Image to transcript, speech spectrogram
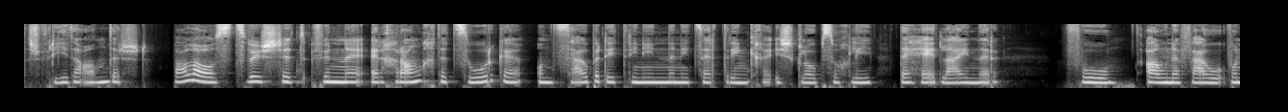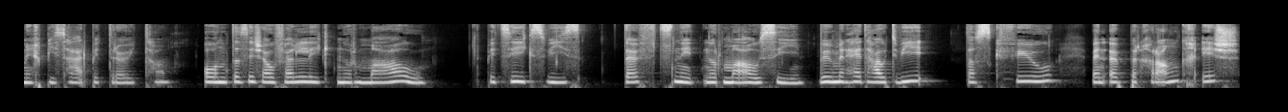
Das ist für jeden anders. Balance zwischen für einen Erkrankten zu sorgen und selber dort drinnen nicht zu ertrinken, ist, glaube ich, so ein bisschen der Headliner von allen Fällen, die ich bisher betreut habe. Und das ist auch völlig normal. Beziehungsweise dürfte es nicht normal sein. Weil man hat halt wie das Gefühl, wenn jemand krank ist,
